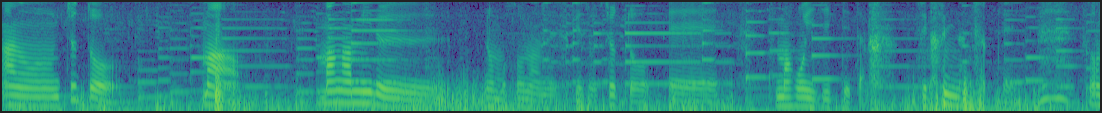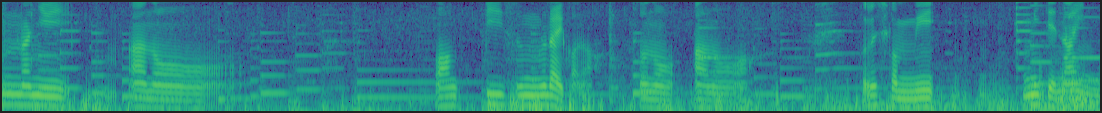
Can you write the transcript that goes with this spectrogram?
あのー、ちょっと、まあ、漫画見るのもそうなんですけど、ちょっと、えー、スマホいじってたら時間になっちゃって、そんなに、あのー、ワンピースぐらいかな。その、あのー、それしか見、見てないん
